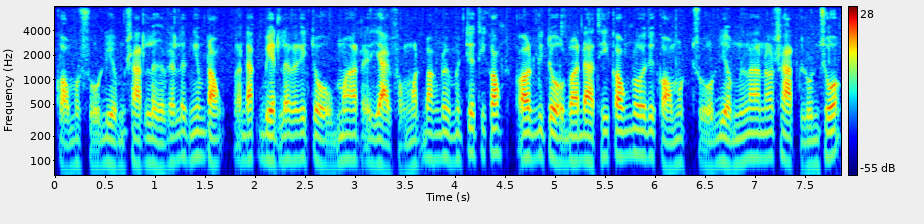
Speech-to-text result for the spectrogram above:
có một số điểm sạt lở rất là nghiêm trọng. Và đặc biệt là cái chỗ mà giải phóng mặt bằng rồi mà chưa thi công. Còn cái chỗ mà đã thi công rồi thì có một số điểm là nó sạt lún xuống.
